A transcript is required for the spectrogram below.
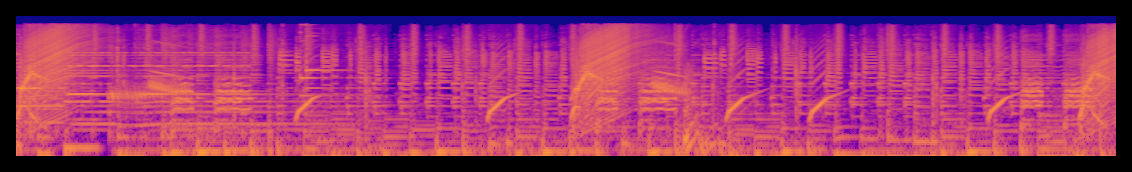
Wait! Woo!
